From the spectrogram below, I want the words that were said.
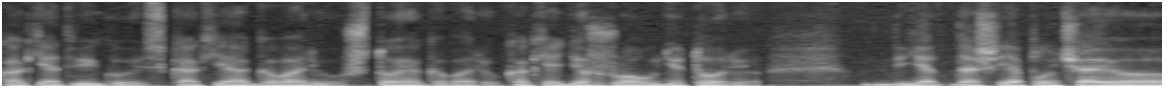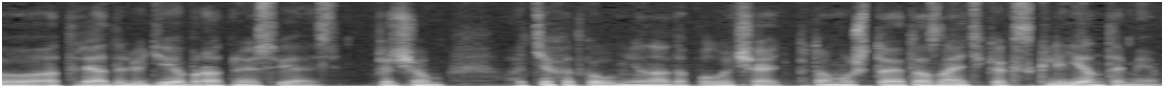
как я двигаюсь, как я говорю, что я говорю, как я держу аудиторию. Я, дальше я получаю от ряда людей обратную связь. Причем от тех, от кого мне надо получать. Потому что это, знаете, как с клиентами.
